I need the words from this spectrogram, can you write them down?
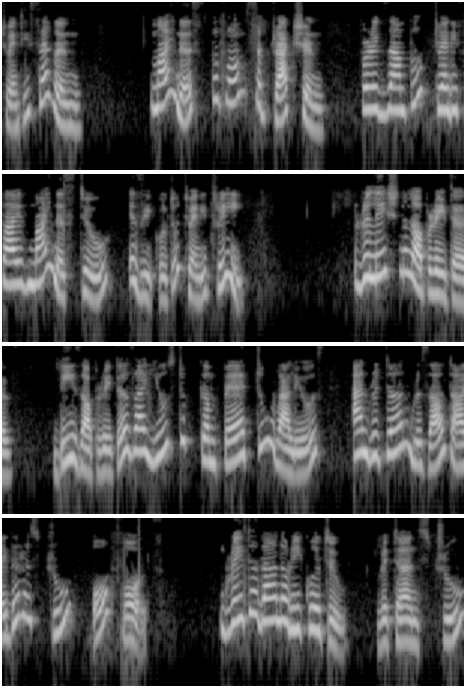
27. Minus performs subtraction. For example, 25 minus 2 is equal to 23. Relational operators. These operators are used to compare two values and return result either as true or false. Greater than or equal to returns true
